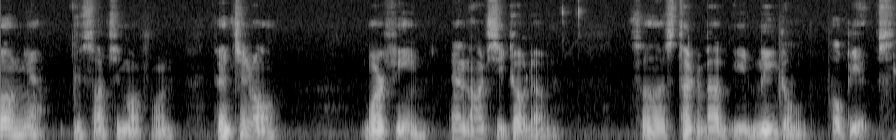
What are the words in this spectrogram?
yeah, it's oxymorphone, fentanyl, morphine, and oxycodone. So let's talk about illegal opiates.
